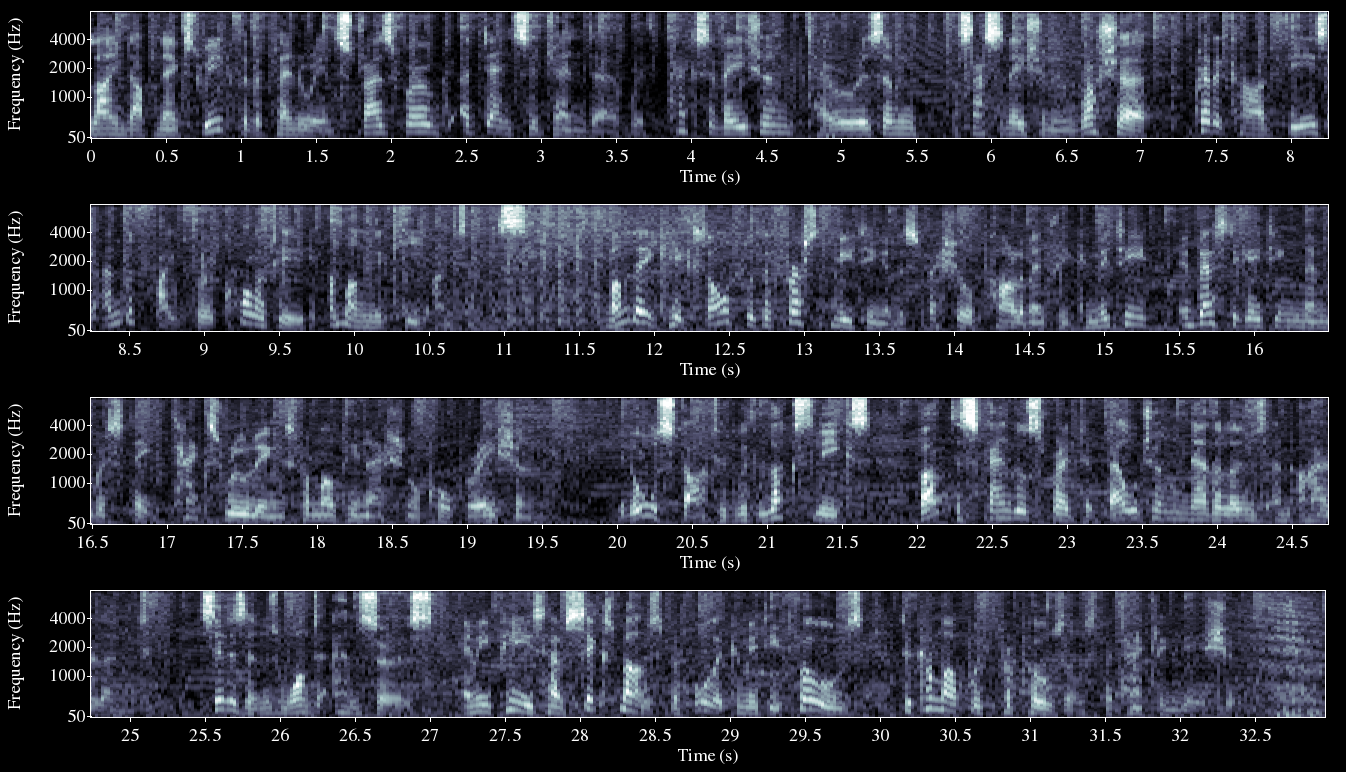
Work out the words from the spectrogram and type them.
Lined up next week for the plenary in Strasbourg, a dense agenda with tax evasion, terrorism, assassination in Russia, credit card fees and the fight for equality among the key items. Monday kicks off with the first meeting of the Special Parliamentary Committee investigating member state tax rulings for multinational corporations. It all started with LuxLeaks, but the scandal spread to Belgium, Netherlands and Ireland. Citizens want answers. MEPs have six months before the committee folds to come up with proposals for tackling the issue.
